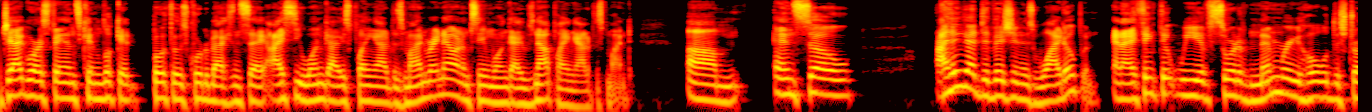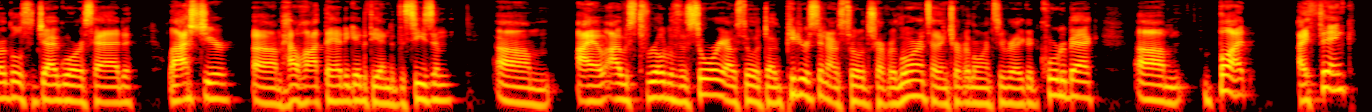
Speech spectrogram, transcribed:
Jaguars fans can look at both those quarterbacks and say, I see one guy who's playing out of his mind right now, and I'm seeing one guy who's not playing out of his mind. Um, and so I think that division is wide open. And I think that we have sort of memory hold the struggles the Jaguars had last year, um, how hot they had to get at the end of the season. Um, I, I was thrilled with the story. I was thrilled with Doug Pederson. I was thrilled with Trevor Lawrence. I think Trevor Lawrence is a very good quarterback. Um, but I think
